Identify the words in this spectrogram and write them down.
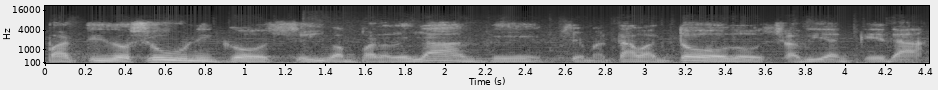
partidos únicos, se iban para adelante, se mataban todos, sabían que era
